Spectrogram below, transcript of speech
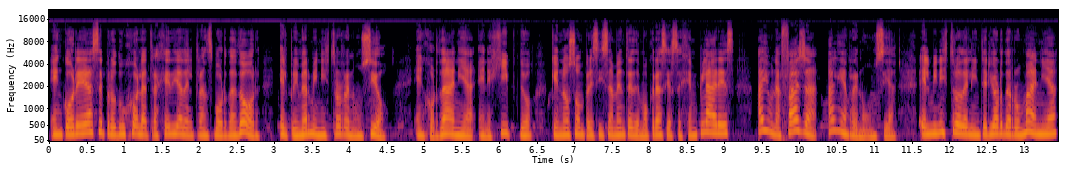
En Corea se produjo la tragedia del transbordador. El primer ministro renunció en Jordania, en Egipto, que no son precisamente democracias ejemplares, hay una falla, alguien renuncia. El ministro del Interior de Rumania,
